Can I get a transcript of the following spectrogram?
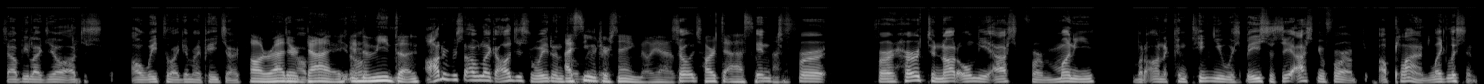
so I'll be like, yo, I'll just I'll wait till I get my paycheck. I'd rather I'll- die you in the meantime. hundred percent. I'm like, I'll just wait until. I see what you're saying, though. Yeah. So it's- hard to ask And sometimes. for for her to not only ask for money, but on a continuous basis, you're asking for a, a plan. Like, listen,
